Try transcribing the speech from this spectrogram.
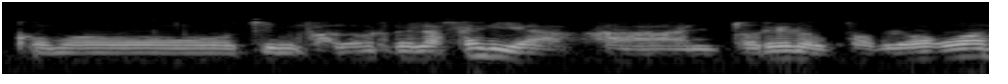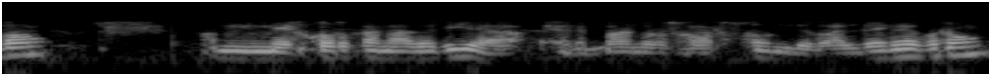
como triunfador de la feria al torero Pablo Aguado, mejor ganadería Hermanos Garzón de Valdenegro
